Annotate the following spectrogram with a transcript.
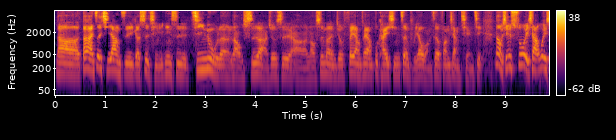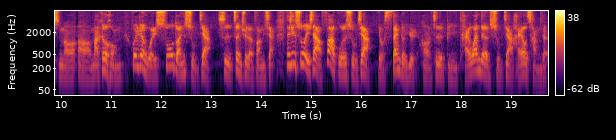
那当然，这期样子一个事情，一定是激怒了老师啊，就是啊，老师们就非常非常不开心，政府要往这个方向前进。那我先说一下，为什么啊，马克宏会认为缩短暑假是正确的方向。那先说一下，法国的暑假有三个月，哈，这是比台湾的暑假还要长的。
